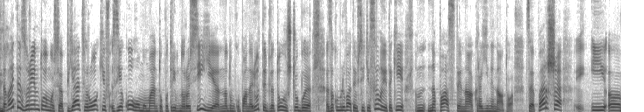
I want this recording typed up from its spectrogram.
Давайте зорієнтуємося. П'ять років з якого моменту потрібно Росії, на думку пана Рюти, для того, щоб закумулювати всі ті сили і такі напасти на країни НАТО. Це перше. І- е,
